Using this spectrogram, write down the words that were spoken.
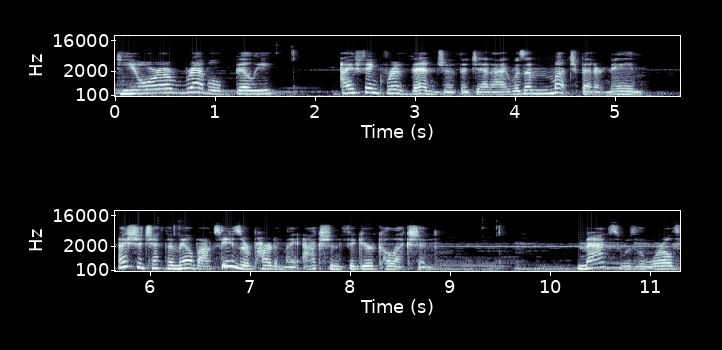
You're a rebel, Billy. I think Revenge of the Jedi was a much better name. I should check the mailbox. These are part of my action figure collection. Max was the world's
